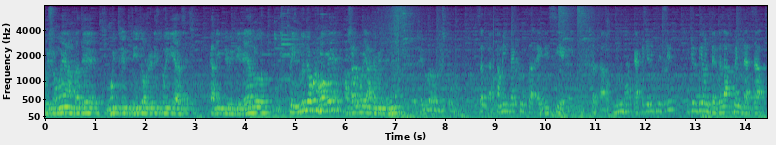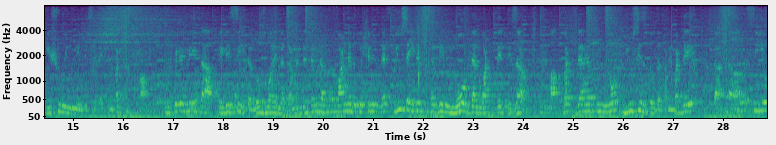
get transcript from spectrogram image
ওই সময়ে আমরা যে মৈত্রী ব্রিজ অলরেডি তৈরি আছে কানেক্টিভিটি রেলও তো এগুলো যখন হবে আশা করি আগামী দিনে সেগুলো Sir, uh, coming back to the ADC again, sir, uh, you have categorically said it will be on development that the issue will be in this election, but uh, repeatedly the ADC, the, those who are in the government, they say the fund education is less. You say it is, has been more than what they deserve, uh, but there have been no uses those are coming, but they, the uh, CEO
